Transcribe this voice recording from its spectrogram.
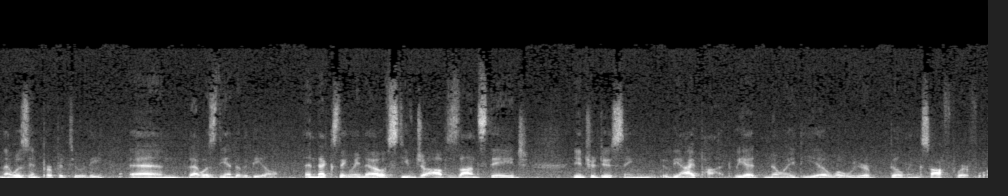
and that was in perpetuity, and that was the end of the deal. And next thing we know, Steve Jobs is on stage introducing the iPod. We had no idea what we were building software for.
